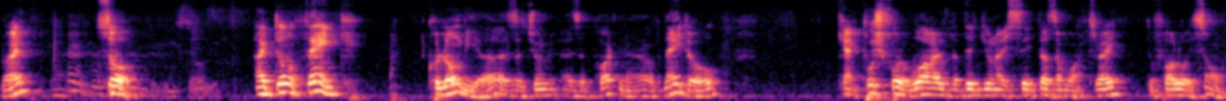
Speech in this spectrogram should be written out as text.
Right? Mm-hmm. So, I don't think Colombia, as a, as a partner of NATO, can push for a war that the United States doesn't want, right? To follow its own.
